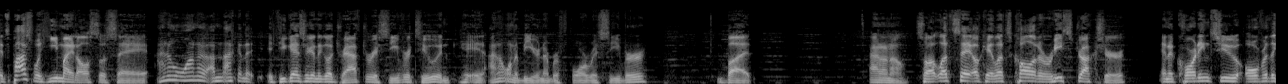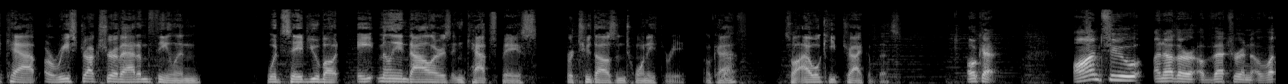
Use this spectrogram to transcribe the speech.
It's possible he might also say, "I don't want to. I'm not going to. If you guys are going to go draft a receiver too, and I don't want to be your number four receiver, but I don't know. So let's say, okay, let's call it a restructure. And according to Over the Cap, a restructure of Adam Thielen would save you about eight million dollars in cap space for 2023. Okay, Yes. so I will keep track of this. Okay. On to another a veteran, of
